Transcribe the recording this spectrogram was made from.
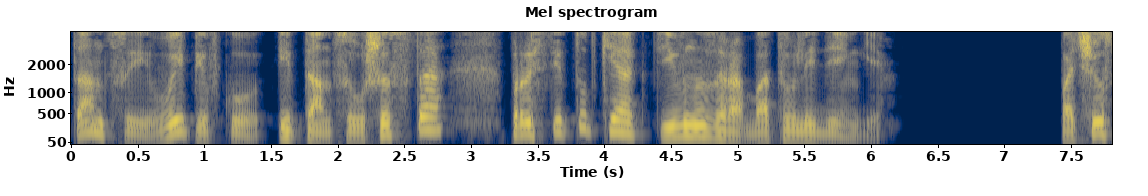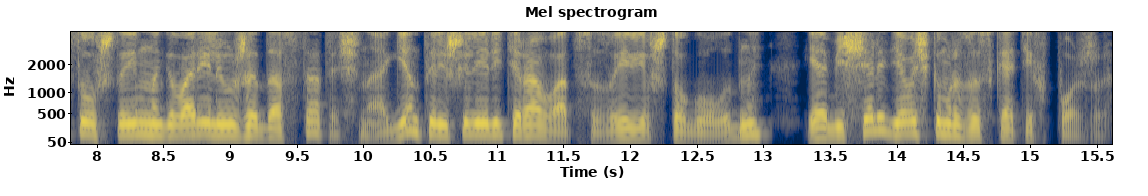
танцы, выпивку и танцы у шеста, проститутки активно зарабатывали деньги. Почувствовав, что им наговорили уже достаточно, агенты решили ретироваться, заявив, что голодны, и обещали девочкам разыскать их позже.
